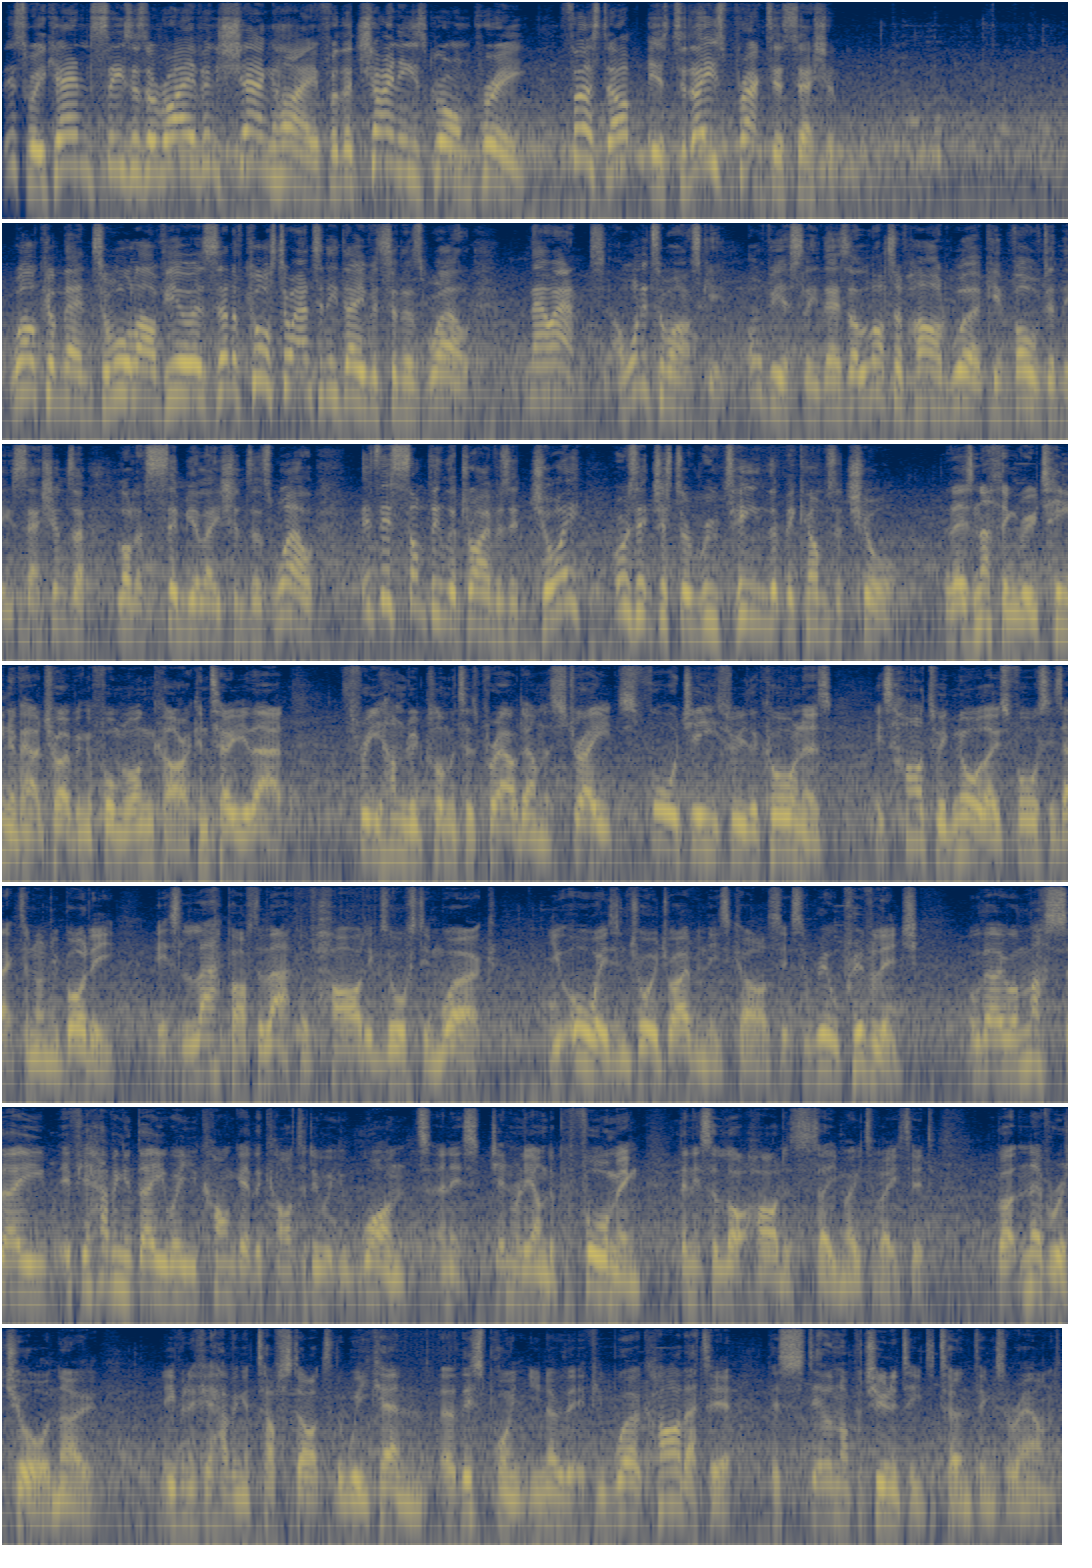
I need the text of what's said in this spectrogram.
This weekend Caesars arrive in Shanghai for the Chinese Grand Prix. First up is today's practice session. Welcome then to all our viewers and of course to Anthony Davidson as well. Now Ant, I wanted to ask you, obviously there's a lot of hard work involved in these sessions, a lot of simulations as well. Is this something the drivers enjoy or is it just a routine that becomes a chore? There's nothing routine about driving a Formula One car, I can tell you that. 300 kilometres per hour down the straights, 4G through the corners. It's hard to ignore those forces acting on your body. It's lap after lap of hard, exhausting work. You always enjoy driving these cars. It's a real privilege. Although I must say, if you're having a day where you can't get the car to do what you want and it's generally underperforming, then it's a lot harder to stay motivated. But never a chore, no. Even if you're having a tough start to the weekend, at this point you know that if you work hard at it, there's still an opportunity to turn things around.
